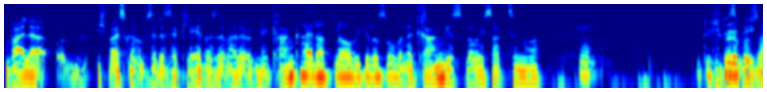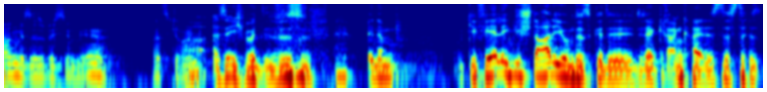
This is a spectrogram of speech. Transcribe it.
Weil er, ich weiß gar nicht, ob sie das erklärt, was er, weil er irgendeine Krankheit hat, glaube ich, oder so, weil er krank ist, glaube ich, sagt sie nur. Und ich Und würde aber sagen, das ist ein bisschen mehr als krank. Ja, also ich würde, das ist in einem gefährlichen Stadium des, der, der Krankheit ist, das, das,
